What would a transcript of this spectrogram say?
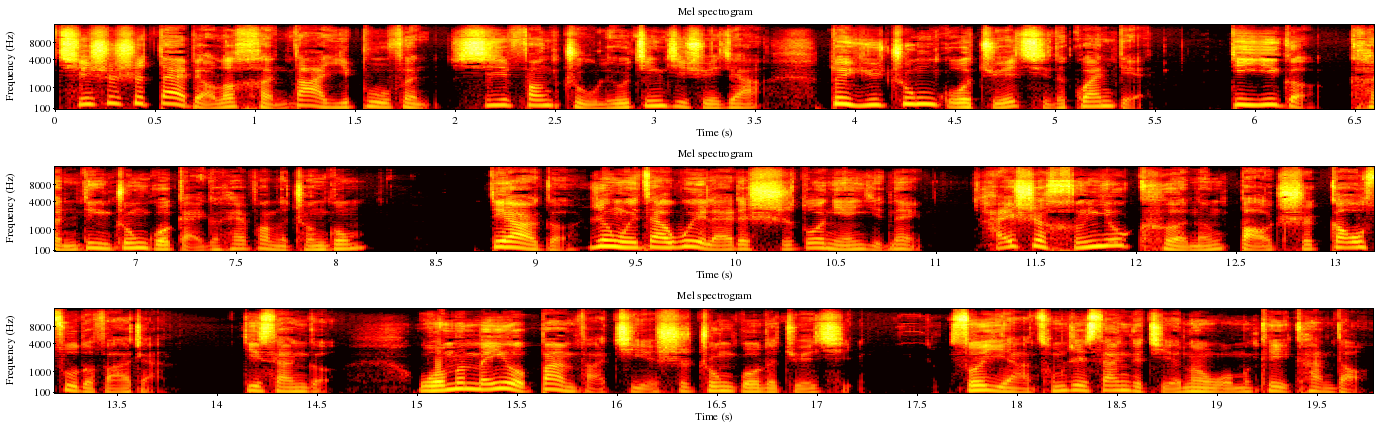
其实是代表了很大一部分西方主流经济学家对于中国崛起的观点。第一个，肯定中国改革开放的成功；第二个，认为在未来的十多年以内，还是很有可能保持高速的发展；第三个。我们没有办法解释中国的崛起，所以啊，从这三个结论我们可以看到，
